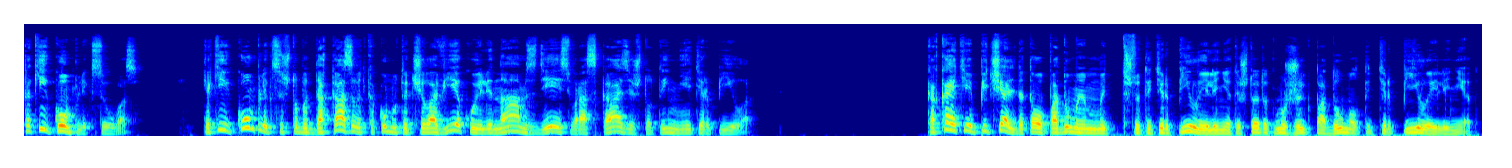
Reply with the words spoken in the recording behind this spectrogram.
какие комплексы у вас? Какие комплексы, чтобы доказывать какому-то человеку или нам здесь в рассказе, что ты не терпила? Какая тебе печаль до того, подумаем мы, что ты терпила или нет, и что этот мужик подумал, ты терпила или нет.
